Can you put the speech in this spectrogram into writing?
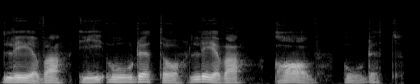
Leva i ordet och leva av ordet.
